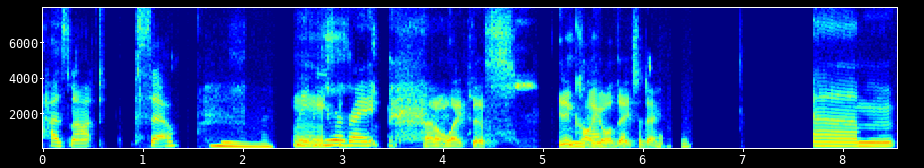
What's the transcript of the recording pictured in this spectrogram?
has not. So Hmm. maybe Mm, you were right. I don't like this. He didn't call Yeah, you all day today. Um,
